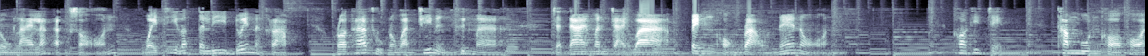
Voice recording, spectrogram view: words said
ลงลายลักษณ์อักษร ไว้ที่ลอตเตอรี่ด้วยนะครับ เพราะถ้าถูกรางวัลที่หนึ่งขึ้นมา จะได้มั่นใจว่าเป็นของเราแน่นอน ข้อที่ 7ทำบุญขอพร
